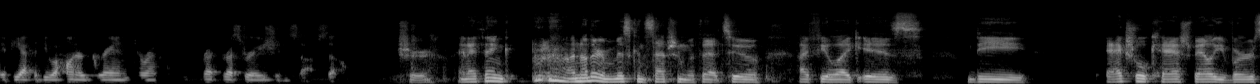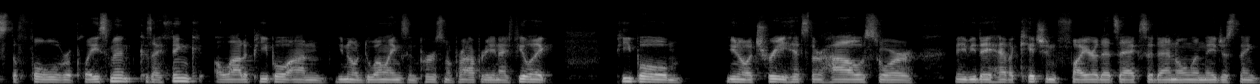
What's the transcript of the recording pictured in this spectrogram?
if you have to do a hundred grand to restoration stuff. So For sure. And I think another misconception with that too, I feel like is the actual cash value versus the full replacement. Cause I think a lot of people on, you know, dwellings and personal property, and I feel like people, you know, a tree hits their house or maybe they have a kitchen fire that's accidental and they just think,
